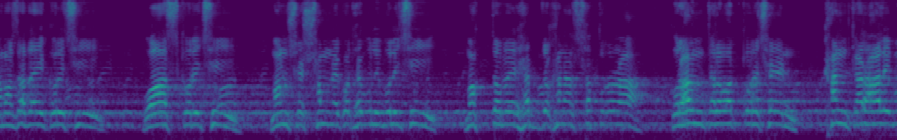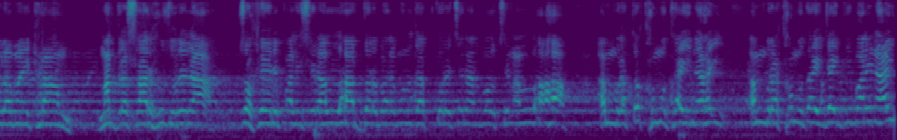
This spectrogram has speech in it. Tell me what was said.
নামাজ আদায় করেছি, ওয়াজ করেছি মানুষের সামনে কথাগুলি বলেছি। মক্তবের হেফজখানার ছাত্ররা কোরআন তেলাওয়াত করেছেন। খানকার আলিবুলামা ইকরাম মাদ্রাসার হুজুরেরা চোখের পালিশের আল্লাহর দরবারে মনোজাত করেছেন আর বলছেন, আল্লাহ, আমরা তো ক্ষমতায় নাই, আমরা ক্ষমতায় যাইতে পারি নাই।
